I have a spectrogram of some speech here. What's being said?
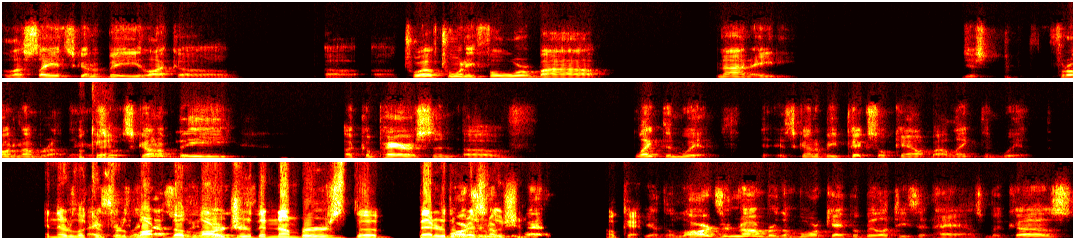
let's say it's going to be like a, a, a 1224 by 980. Just throwing a number out there. Okay. So it's going to be a comparison of length and width. It's going to be pixel count by length and width. And they're looking Basically, for lar- the larger the numbers, the better the resolution. Better. Okay. Yeah, the larger number, the more capabilities it has because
